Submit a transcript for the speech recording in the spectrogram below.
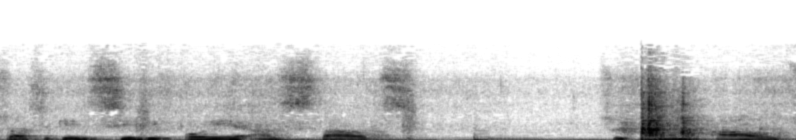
So as you can see the oil has started to come out.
